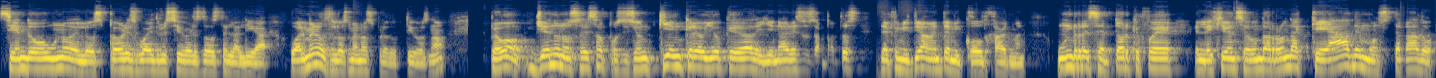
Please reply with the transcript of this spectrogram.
siendo uno de los peores wide receivers 2 de la liga, o al menos de los menos productivos, ¿no? Pero bueno, yéndonos a esa posición, ¿quién creo yo que deba de llenar esos zapatos? Definitivamente mi Cold Hartman, un receptor que fue elegido en segunda ronda, que ha demostrado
